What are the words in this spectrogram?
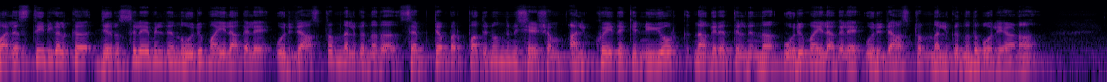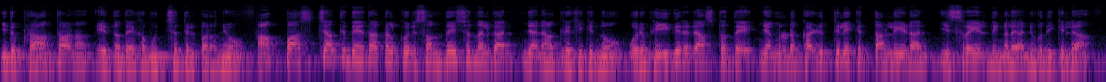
പലസ്തീനികൾക്ക് ജെറുസലേമിൽ നിന്ന് ഒരു മൈൽ അകലെ ഒരു രാഷ്ട്രം നൽകുന്നത് സെപ്റ്റംബർ പതിനൊന്നിന് ശേഷം അൽഖ്വയ്ദയ്ക്ക് ന്യൂയോർക്ക് നഗരത്തിൽ നിന്ന് ഒരു മൈൽ അകലെ ഒരു രാഷ്ട്രം നൽകുന്നത് പോലെയാണ്. ഇത് ഭ്രാന്താണ് എന്ന് അദ്ദേഹം ഉച്ചത്തിൽ പറഞ്ഞു. ആ പാശ്ചാത്യ നേതാക്കൾക്ക് ഒരു സന്ദേശം നൽകാൻ ഞാൻ ആഗ്രഹിക്കുന്നു. ഒരു ഭീകര രാഷ്ട്രത്തെ ഞങ്ങളുടെ കഴുത്തിലേക്ക് തള്ളിയിടാൻ ഇസ്രയേൽ നിങ്ങളെ അനുവദിക്കില്ല.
